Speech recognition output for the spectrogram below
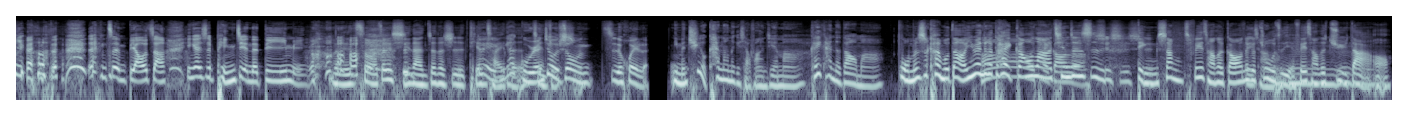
源的认证标章，应该是评鉴的第一名哦。没错，这个西南真的是天才。你看古人就有这种智慧了。你们去有看到那个小房间吗？可以看得到吗？我们是看不到，因为那个太高啦，清真寺顶上非常的高，那个柱子也非常的巨大哦。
